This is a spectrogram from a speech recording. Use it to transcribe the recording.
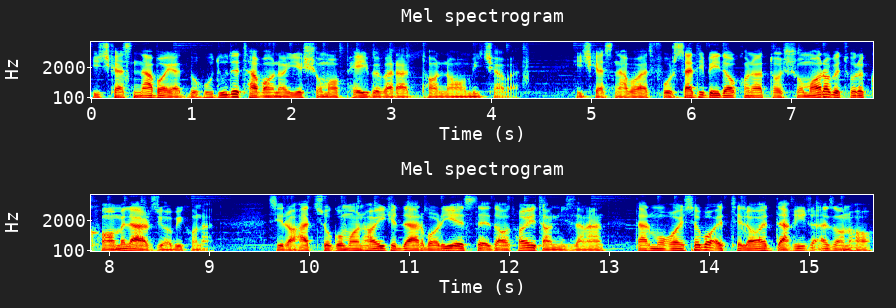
هیچکس نباید به حدود توانایی شما پی ببرد تا ناامید شود. هیچکس نباید فرصتی پیدا کند تا شما را به طور کامل ارزیابی کند. زیرا حدس و گمانهایی که درباره استعدادهایتان می‌زنند در مقایسه با اطلاع دقیق از آنها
